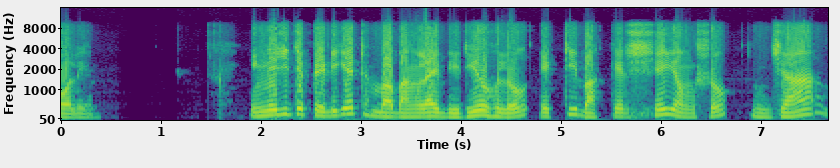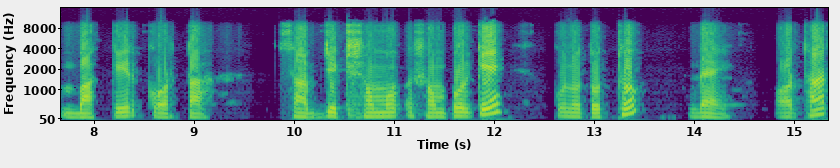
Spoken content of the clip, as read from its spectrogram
বলে? ইংরেজিতে প্রেডিকেট বা বাংলায় বিধিও হলো একটি বাক্যের সেই অংশ যা বাক্যের কর্তা। সাবজেক্ট সম্পর্কে কোনো তথ্য দেয়। অর্থাৎ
